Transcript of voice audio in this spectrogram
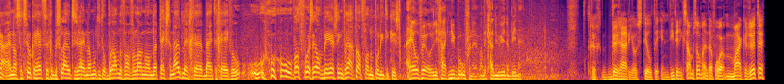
Ja, en als het zulke heftige besluiten zijn... dan moet u toch branden van verlangen om daar tekst en uitleg uh, bij te geven. Hoe, hoe, hoe, wat voor zelfbeheersing vraagt dat van een politicus? Heel veel. Die ga ik nu beoefenen, want ik ga nu weer naar binnen. Terug de radiostilte in Diederik Samsom en daarvoor Mark Rutte.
